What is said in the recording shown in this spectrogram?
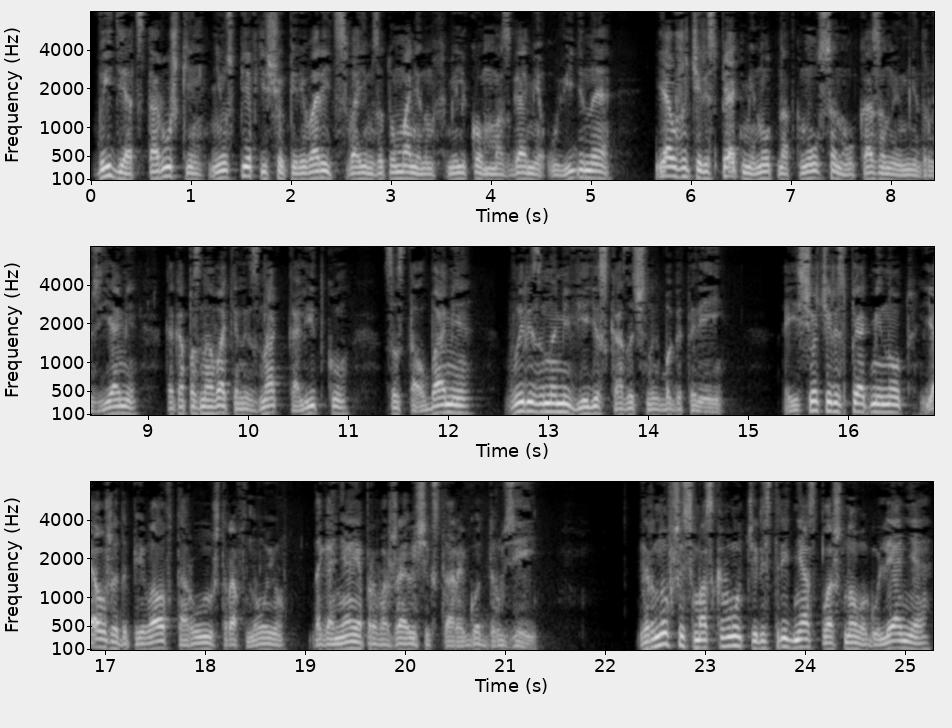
Выйдя от старушки, не успев еще переварить своим затуманенным хмельком мозгами увиденное, я уже через пять минут наткнулся на указанную мне друзьями как опознавательный знак калитку со столбами, вырезанными в виде сказочных богатырей. А еще через пять минут я уже допивал вторую штрафную, догоняя провожающих старый год друзей. Вернувшись в Москву через три дня сплошного гуляния,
